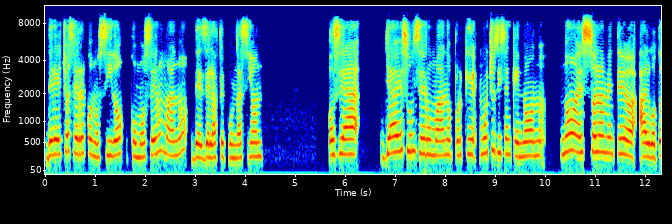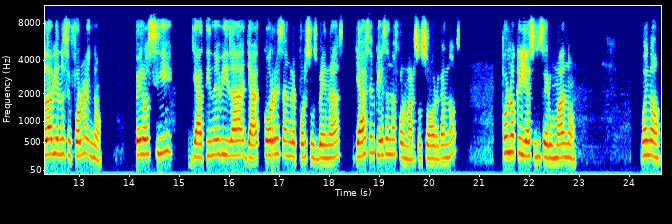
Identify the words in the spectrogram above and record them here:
derecho a ser reconocido como ser humano desde la fecundación. O sea, ya es un ser humano porque muchos dicen que no, no, no es solamente algo, todavía no se forma y no, pero sí, ya tiene vida, ya corre sangre por sus venas, ya se empiezan a formar sus órganos, por lo que ya es un ser humano. Bueno,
